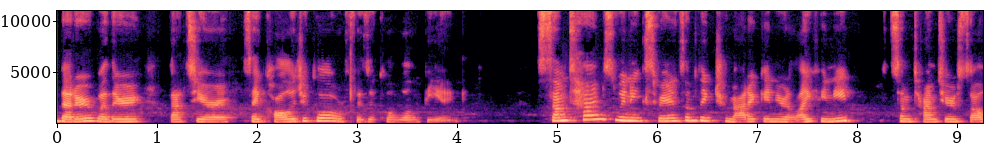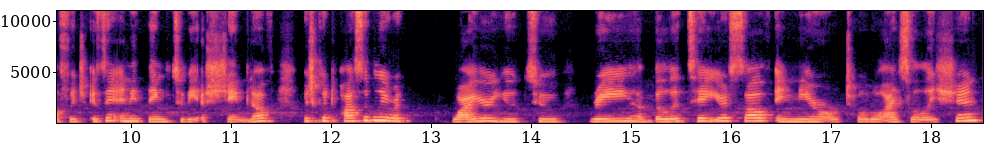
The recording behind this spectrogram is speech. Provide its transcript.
better, whether that's your psychological or physical well being. Sometimes, when you experience something traumatic in your life, you need some time to yourself, which isn't anything to be ashamed of, which could possibly require you to rehabilitate yourself in near or total isolation,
